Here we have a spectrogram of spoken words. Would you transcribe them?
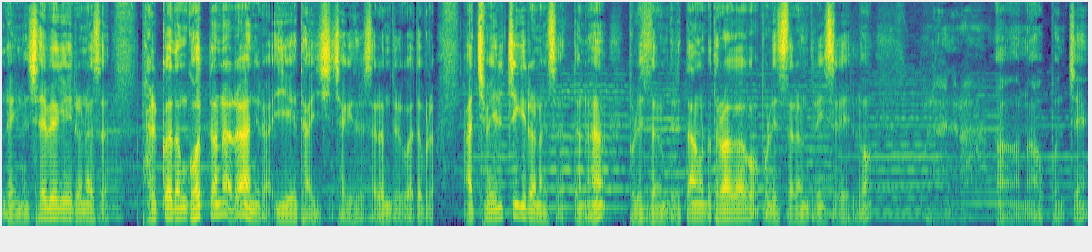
너희는 새벽에 일어나서 발거든 곧 떠나라 하니라. 이에 다윗이 자기들 사람들과 더불어 아침에 일찍 일어나서 떠나 블레셋 사람들이 땅으로 돌아가고 블레셋 사람들이 이스라엘로 아니라. 아, 아홉 번째.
